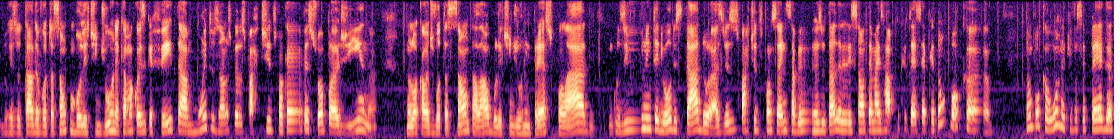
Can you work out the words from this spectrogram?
do, resultado da votação com boletim de urna, que é uma coisa que é feita há muitos anos pelos partidos, qualquer pessoa pode ir no, no local de votação, tá lá o boletim de urna impresso, colado, inclusive no interior do estado, às vezes os partidos conseguem saber o resultado da eleição até mais rápido que o TSE, porque é tão pouca, tão pouca urna que você pega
